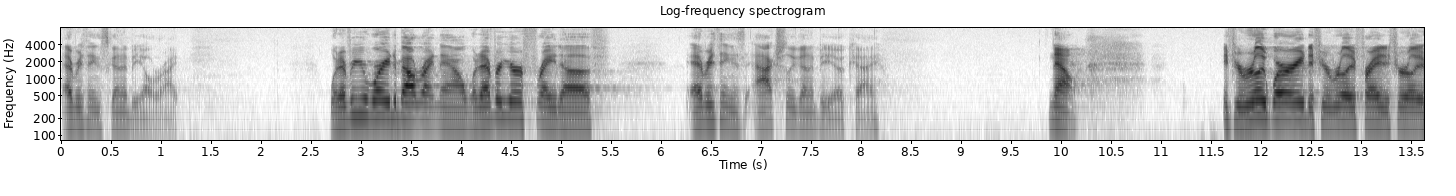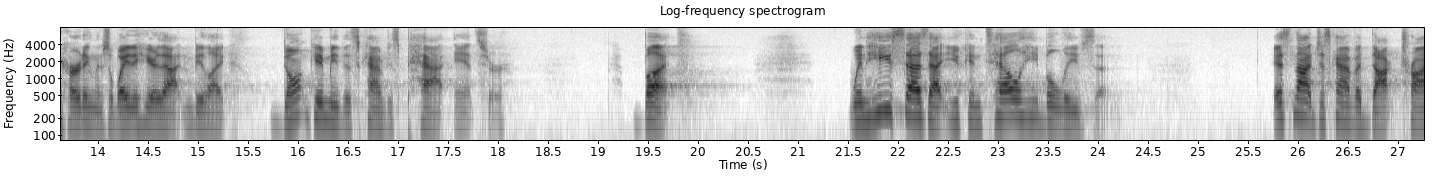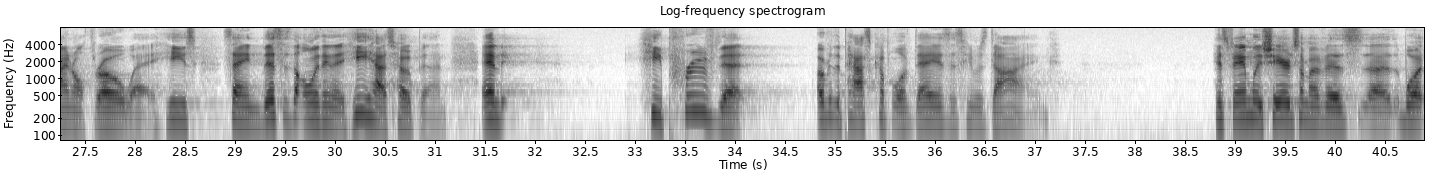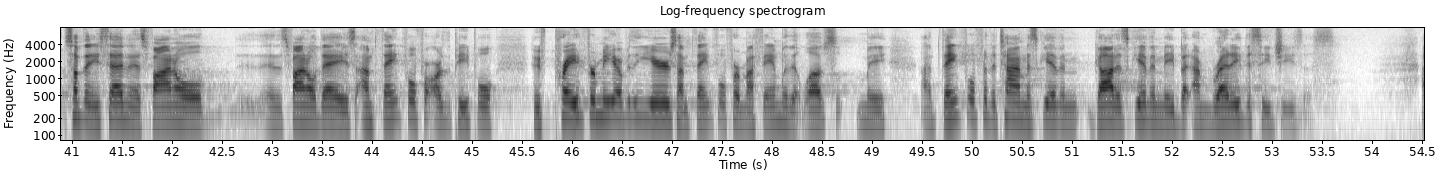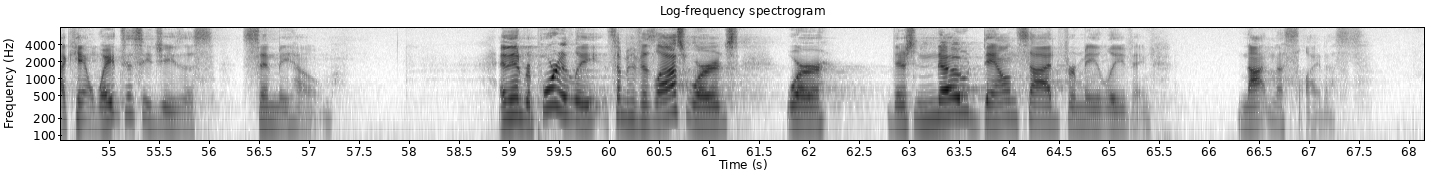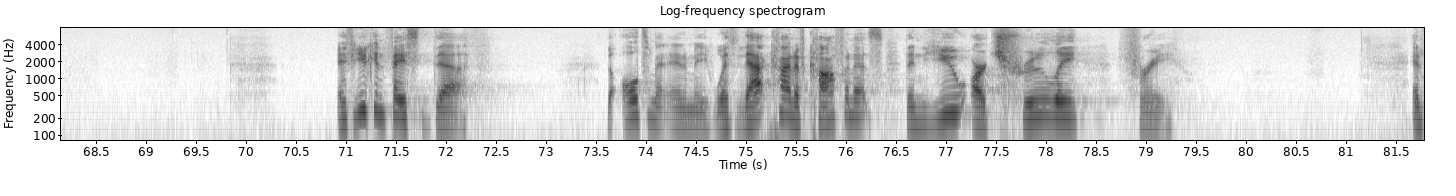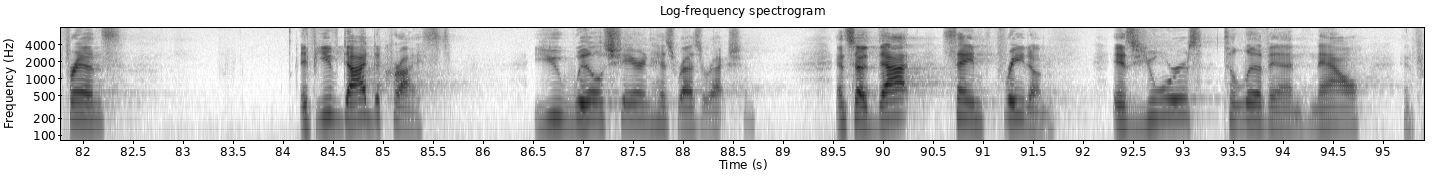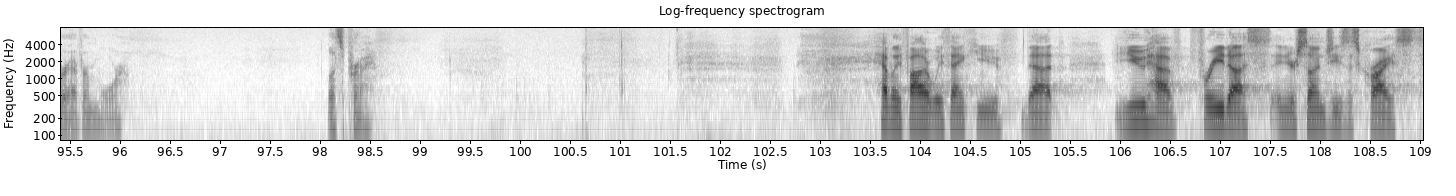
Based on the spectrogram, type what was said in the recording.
Everything's going to be all right. Whatever you're worried about right now, whatever you're afraid of, everything is actually going to be okay. Now, if you're really worried, if you're really afraid, if you're really hurting, there's a way to hear that and be like, don't give me this kind of just pat answer. But when he says that, you can tell he believes it. It's not just kind of a doctrinal throwaway. He's saying this is the only thing that he has hope in. And he proved it over the past couple of days as he was dying. His family shared some of his uh, what something he said in his final in his final days. I'm thankful for all the people who've prayed for me over the years. I'm thankful for my family that loves me. I'm thankful for the time has given, God has given me, but I'm ready to see Jesus. I can't wait to see Jesus. Send me home. And then reportedly, some of his last words were, There's no downside for me leaving, not in the slightest. If you can face death, the ultimate enemy, with that kind of confidence, then you are truly free. And friends, if you've died to Christ, you will share in his resurrection. And so that same freedom is yours to live in now and forevermore. Let's pray. Heavenly Father, we thank you that you have freed us in your Son, Jesus Christ.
